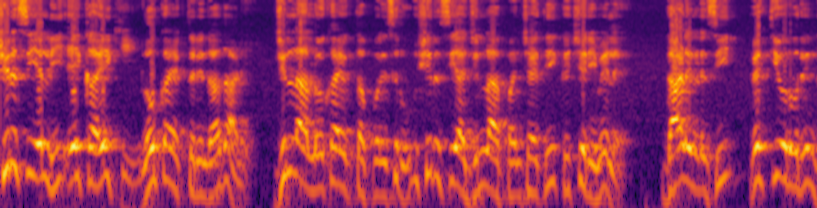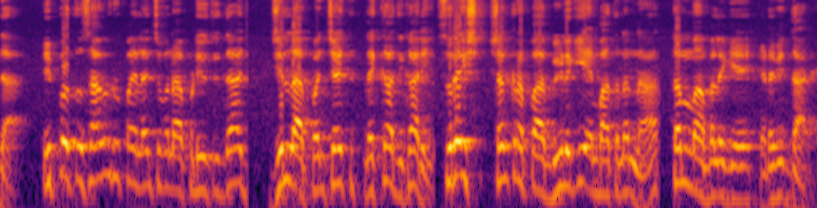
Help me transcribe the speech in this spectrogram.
ಶಿರಸಿಯಲ್ಲಿ ಏಕಾಏಕಿ ಲೋಕಾಯುಕ್ತರಿಂದ ದಾಳಿ. ಜಿಲ್ಲಾ ಲೋಕಾಯುಕ್ತ ಪೊಲೀಸರು ಶಿರಸಿಯ ಜಿಲ್ಲಾ ಪಂಚಾಯಿತಿ ಕಚೇರಿ ಮೇಲೆ ದಾಳಿ ನಡೆಸಿ ವ್ಯಕ್ತಿಯೋರ್ವರಿಂದ ಇಪ್ಪತ್ತು ಸಾವಿರ ರೂಪಾಯಿ ಲಂಚವನ್ನ ಪಡೆಯುತ್ತಿದ್ದ ಜಿಲ್ಲಾ ಪಂಚಾಯತ್ ಲೆಕ್ಕಾಧಿಕಾರಿ ಸುರೇಶ್ ಶಂಕರಪ್ಪ ಬೀಳಗಿ ಎಂಬಾತನನ್ನ ತಮ್ಮ ಬಲೆಗೆ ಎಡವಿದ್ದಾರೆ.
